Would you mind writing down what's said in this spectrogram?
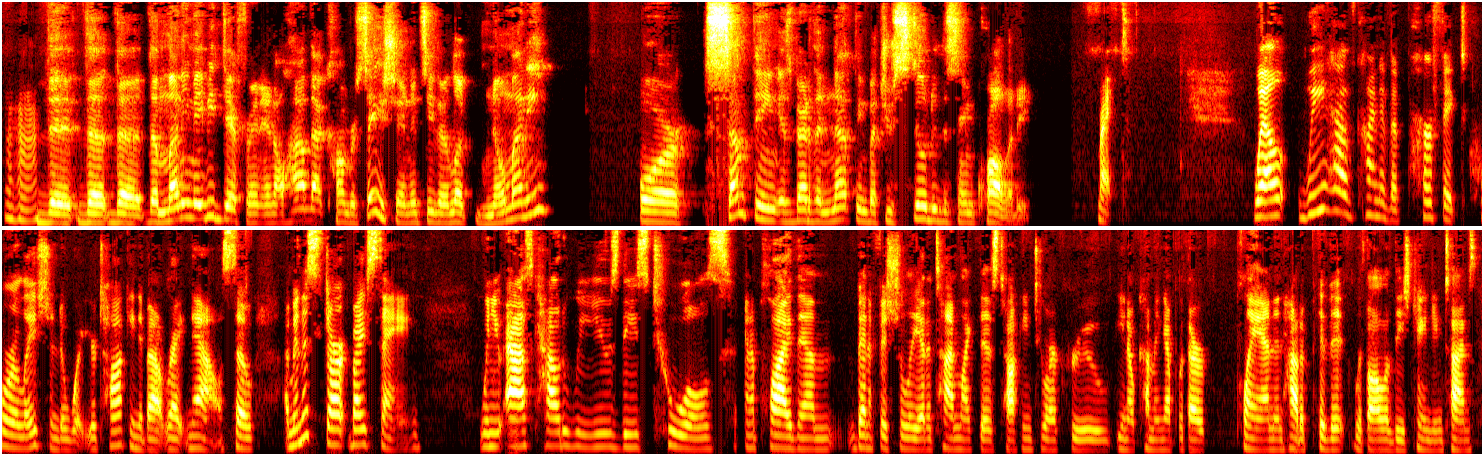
Mm-hmm. The the the the money may be different, and I'll have that conversation. It's either look, no money, or something is better than nothing, but you still do the same quality. Right. Well, we have kind of a perfect correlation to what you're talking about right now. So I'm going to start by saying when you ask how do we use these tools and apply them beneficially at a time like this talking to our crew you know coming up with our plan and how to pivot with all of these changing times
